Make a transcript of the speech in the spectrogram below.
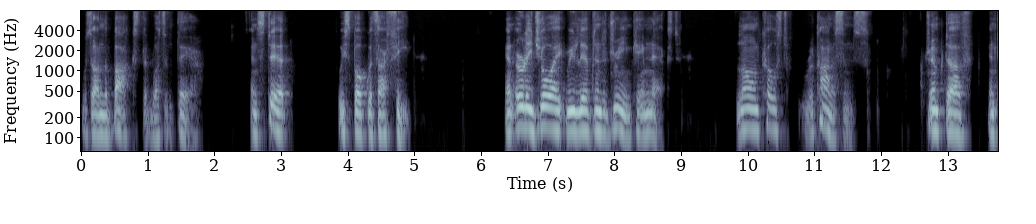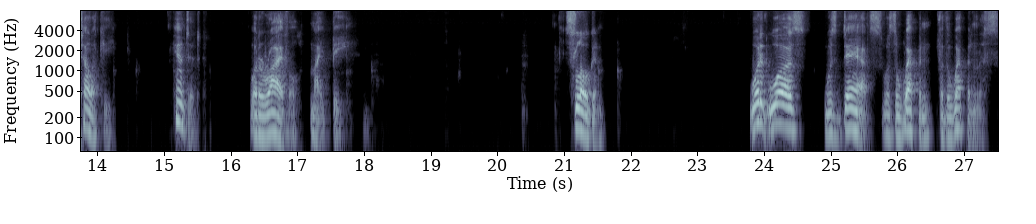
was on the box that wasn't there. Instead, we spoke with our feet. An early joy relived in a dream came next. Lone Coast reconnaissance, dreamt of Entelechy, hinted what a rival might be. slogan. What it was was dance was a weapon for the weaponless.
